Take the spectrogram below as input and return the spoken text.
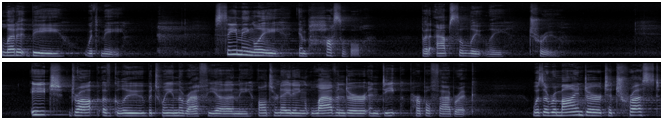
Let it be with me. Seemingly impossible, but absolutely true. Each drop of glue between the raffia and the alternating lavender and deep purple fabric was a reminder to trust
